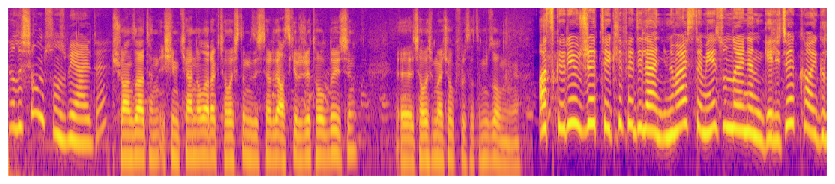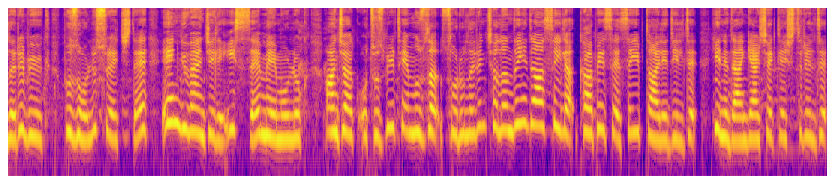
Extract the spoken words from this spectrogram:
Çalışıyor musunuz bir yerde? Şu an zaten iş imkanı olarak çalıştığımız işlerde asgari ücret olduğu için çalışmaya çok fırsatımız olmuyor. Asgari ücret teklif edilen üniversite mezunlarının gelecek kaygıları büyük. Bu zorlu süreçte en güvenceli işse memurluk. Ancak 31 Temmuz'da soruların çalındığı iddiasıyla KPSS iptal edildi. Yeniden gerçekleştirildi.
